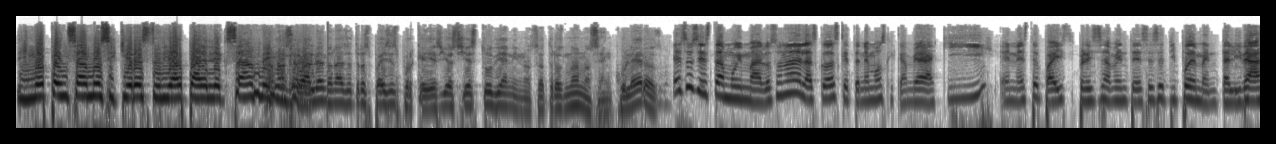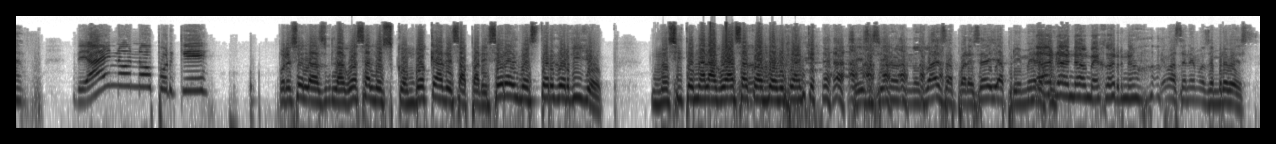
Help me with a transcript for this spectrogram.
y no pensamos siquiera estudiar para el examen. No nos güey. evalúen personas de otros países porque ellos sí estudian y nosotros no, no sean culeros. Eso sí está muy malo. Es una de las cosas que tenemos que cambiar aquí, en este país, precisamente es ese tipo de mentalidad. De, ay, no, no, ¿por qué? Por eso las- la guasa los convoca a desaparecer el Bester Gordillo. No citen a la guasa cuando digan que... Sí, sí, sí, no- nos va a desaparecer ella primero. No, no, no, mejor no. ¿Qué más tenemos en breves?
